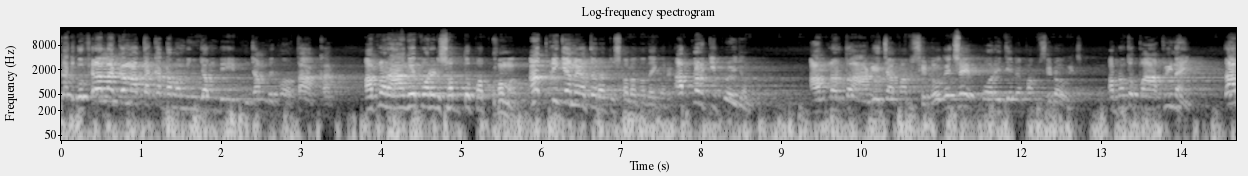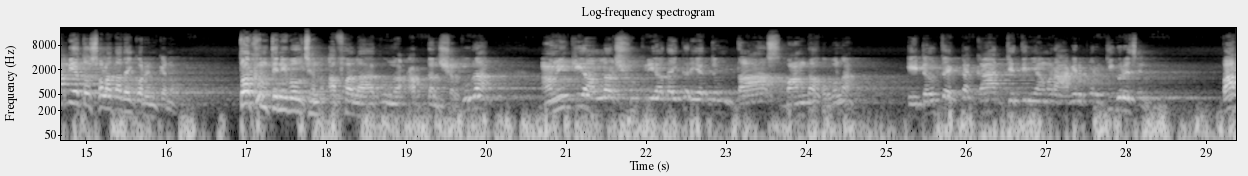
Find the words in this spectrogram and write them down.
কাদ গোফেরালা কামা তাকাদামা মিন জামবি জামবে তাআখার আপনার আগে পরের সব তো পাপ ক্ষমা। আপনি কেন এত রাতে সলাত আদায় করেন? আপনার কি প্রয়োজন? আপনার তো আগে যা পাপ সেটাও গেছে, পরে যেটা পাপ সেটাও গেছে। আপনার তো পাপই নাই। তা আপনি এত সলাত আদায় করেন কেন? তখন তিনি বলছেন, আফালা আকুন আবদান শাকুরা, আমি কি আল্লাহর শুক্রিয়া আদায়কারী একজন দাস বান্দা হব না? এটাও তো একটা কাজ যে তিনি আমার আগের পর কি করেছেন? পাপ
